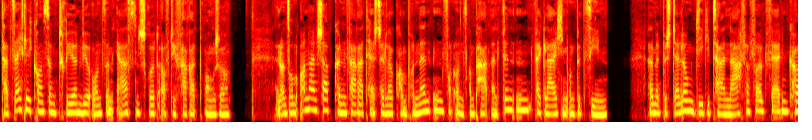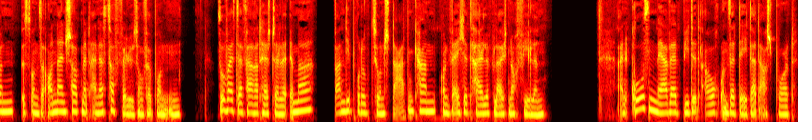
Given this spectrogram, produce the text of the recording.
Tatsächlich konzentrieren wir uns im ersten Schritt auf die Fahrradbranche. In unserem Onlineshop können Fahrradhersteller Komponenten von unseren Partnern finden, vergleichen und beziehen. Damit Bestellungen digital nachverfolgt werden können, ist unser Onlineshop mit einer Softwarelösung verbunden. So weiß der Fahrradhersteller immer, wann die Produktion starten kann und welche Teile vielleicht noch fehlen. Einen großen Mehrwert bietet auch unser Data Dashboard.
